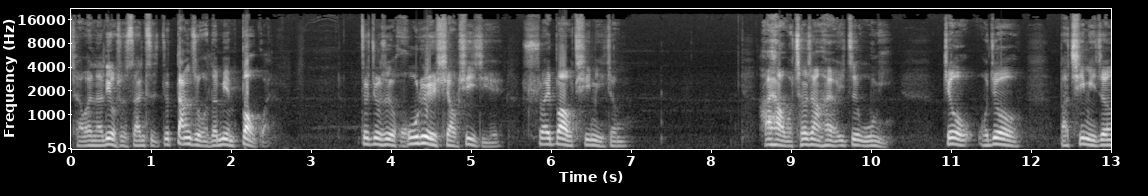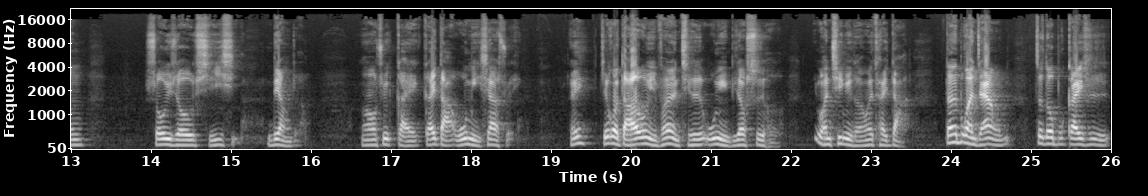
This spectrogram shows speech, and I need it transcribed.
才玩了六十三次，就当着我的面爆管。这就是忽略小细节，摔爆七米针。还好我车上还有一支五米，结果我就把七米针收一收、洗一洗、晾着，然后去改改打五米下水。哎，结果打了五米，发现其实五米比较适合，玩七米可能会太大。但是不管怎样，这都不该是，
